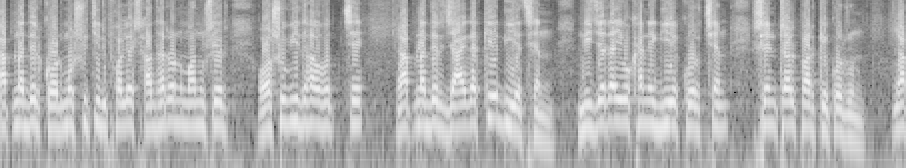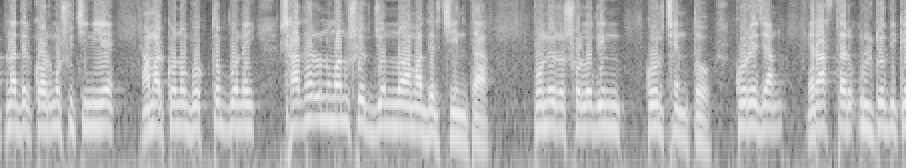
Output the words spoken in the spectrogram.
আপনাদের কর্মসূচির ফলে সাধারণ মানুষের অসুবিধা হচ্ছে। আপনাদের জায়গা কে দিয়েছেন? নিজেরাই ওখানে গিয়ে করছেন। সেন্ট্রাল পার্কে করুন। আপনাদের কর্মসূচি নিয়ে আমার কোনো বক্তব্য নেই। সাধারণ মানুষের জন্য আমাদের চিন্তা। পনেরো ষোলো দিন করছেন তো। করে যান, রাস্তার উল্টো দিকে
